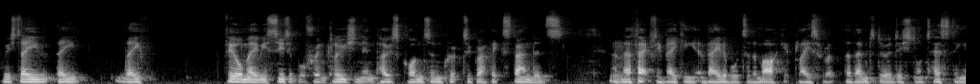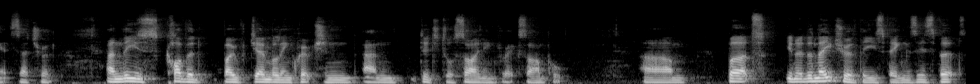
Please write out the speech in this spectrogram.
which they they they feel may be suitable for inclusion in post-quantum cryptographic standards. And they're effectively making it available to the marketplace for, for them to do additional testing, etc. And these covered both general encryption and digital signing, for example. Um, but you know, the nature of these things is that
